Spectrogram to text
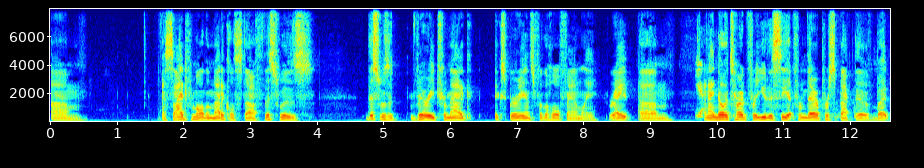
um, aside from all the medical stuff, this was this was a very traumatic experience for the whole family, right? Um, Yeah. and I know it's hard for you to see it from their perspective, but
